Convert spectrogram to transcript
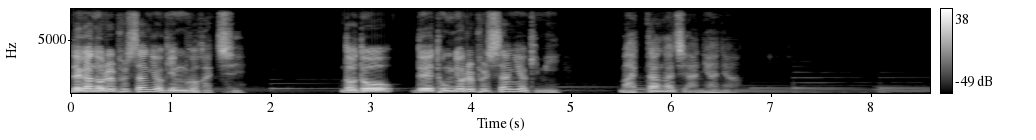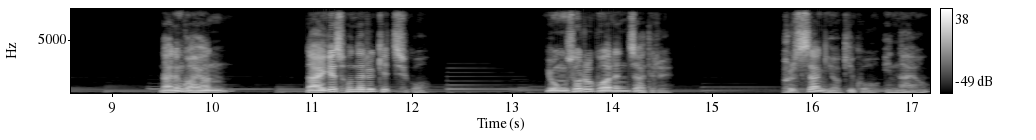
내가 너를 불쌍히 여김과 같이 너도 내 동료를 불쌍히 여김이 마땅하지 아니하냐. 나는 과연 나에게 손해를 끼치고 용서를 구하는 자들을 불쌍히 여기고 있나요?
